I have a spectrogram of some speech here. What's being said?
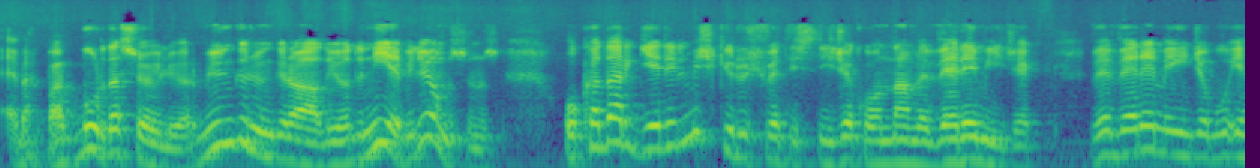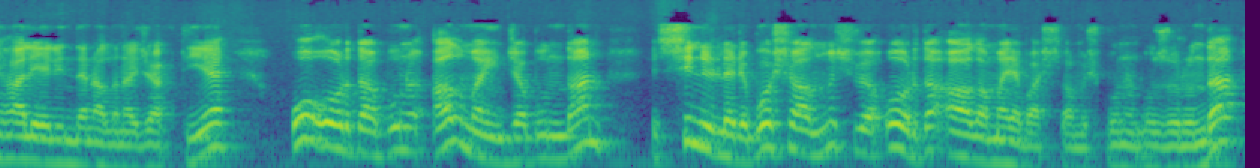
Evet bak burada söylüyorum. Hüngür hüngür ağlıyordu. Niye biliyor musunuz? O kadar gerilmiş ki rüşvet isteyecek ondan ve veremeyecek. Ve veremeyince bu ihale elinden alınacak diye. O orada bunu almayınca bundan sinirleri boşalmış ve orada ağlamaya başlamış bunun huzurunda.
